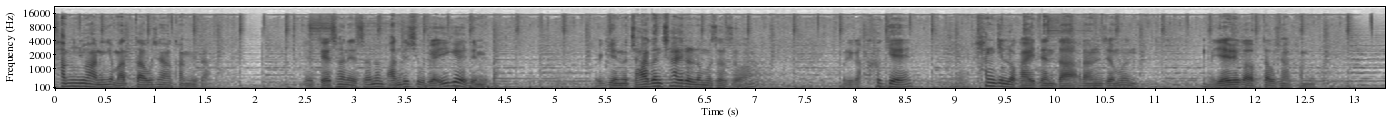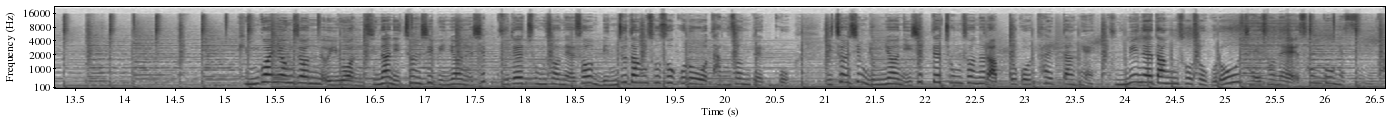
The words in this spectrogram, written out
합류하는 게 맞다고 생각합니다. 예, 대선에서는 반드시 우리가 이겨야 됩니다. 여기에는 작은 차이를 넘어서서 우리가 크게 예, 한 길로 가야 된다라는 점은 뭐 예외가 없다고 생각합니다. 김관영 전 의원 지난 2012년 19대 총선에서 민주당 소속으로 당선됐고 2016년 20대 총선을 앞두고 탈당해 국민의당 소속으로 재선에 성공했습니다.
